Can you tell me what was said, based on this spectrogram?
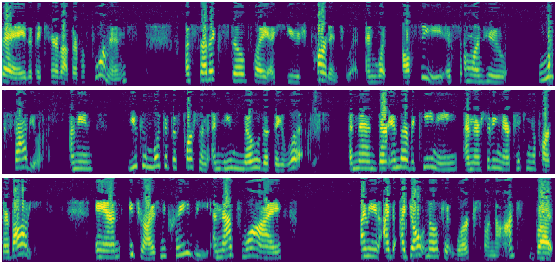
say that they care about their performance, aesthetics still play a huge part into it. And what I'll see is someone who looks fabulous. I mean, you can look at this person and you know that they lift. And then they're in their bikini and they're sitting there picking apart their body. And it drives me crazy. And that's why, I mean, I, I don't know if it works or not, but,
